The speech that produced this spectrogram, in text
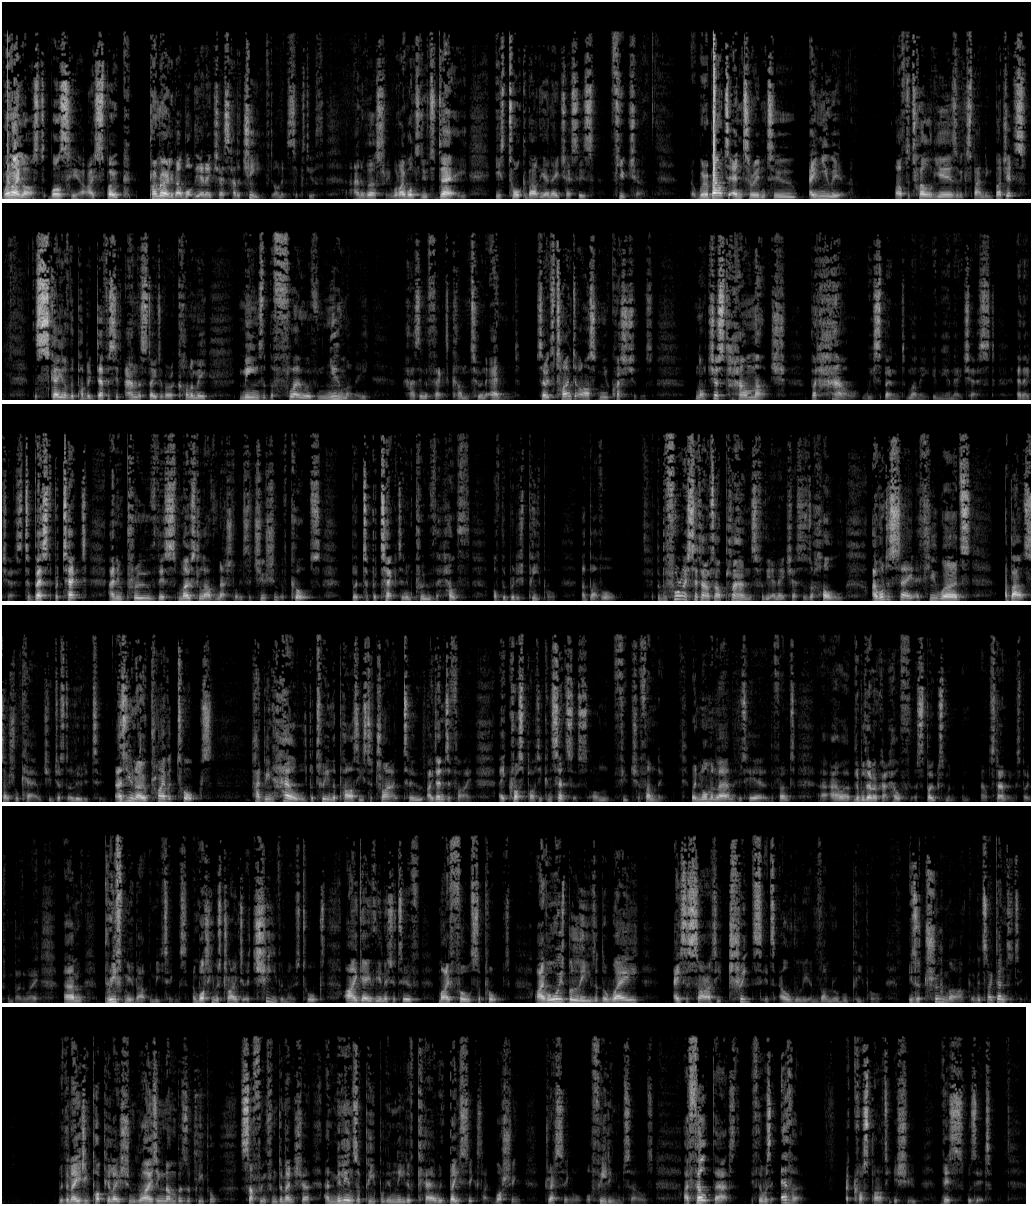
when I last was here, I spoke primarily about what the NHS had achieved on its 60th anniversary. What I want to do today is talk about the NHS's future. We're about to enter into a new era. After 12 years of expanding budgets, the scale of the public deficit and the state of our economy means that the flow of new money has in effect come to an end. So it's time to ask new questions. Not just how much, but how we spend money in the NHS. NHS to best protect and improve this most loved national institution, of course, but to protect and improve the health of the British people above all. But before I set out our plans for the NHS as a whole, I want to say a few words about social care, which you've just alluded to. As you know, private talks had been held between the parties to try to identify a cross party consensus on future funding. When Norman Lamb, who's here at the front, uh, our Liberal Democrat health spokesman, an outstanding spokesman, by the way, um, briefed me about the meetings and what he was trying to achieve in those talks, I gave the initiative my full support. I've always believed that the way a society treats its elderly and vulnerable people is a true mark of its identity. With an ageing population, rising numbers of people suffering from dementia, and millions of people in need of care with basics like washing, dressing, or, or feeding themselves, I felt that if there was ever a cross party issue, this was it.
